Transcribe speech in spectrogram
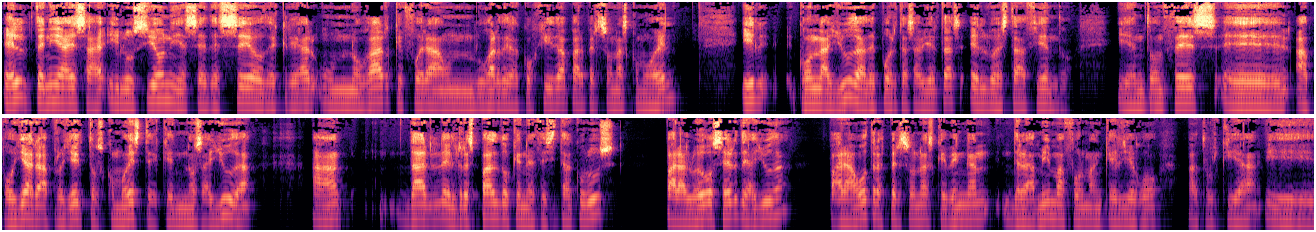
él tenía esa ilusión y ese deseo de crear un hogar que fuera un lugar de acogida para personas como él. Y con la ayuda de Puertas Abiertas, él lo está haciendo. Y entonces eh, apoyar a proyectos como este, que nos ayuda a darle el respaldo que necesita Cruz para luego ser de ayuda para otras personas que vengan de la misma forma en que él llegó a Turquía y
